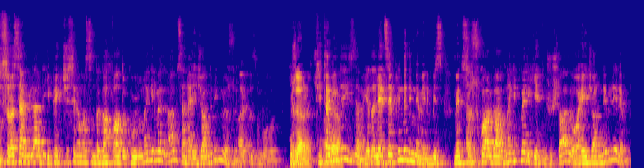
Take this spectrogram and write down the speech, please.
sıra servilerde İpekçi sinemasında Godfather kuyruğuna girmedin abi. Sen heyecanını bilmiyorsun. Haklısın baba. Güzel örnek. Titanic'i de izleme ya da Led Zeppelin de dinlemeyelim. Biz Madison Evet. Square Garden'a gitmedik 73'te abi. O heyecanı ne bilelim.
